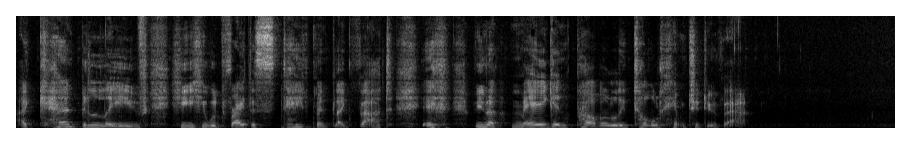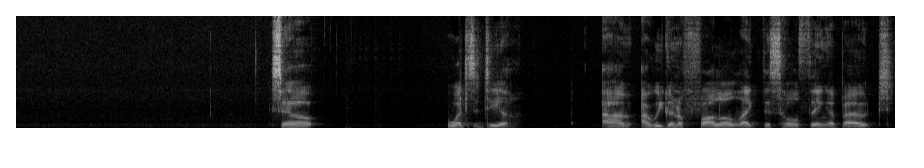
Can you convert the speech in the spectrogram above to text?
I can't believe he he would write a statement like that. If, you know Meghan probably told him to do that. So what's the deal? Um, are we going to follow like this whole thing about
